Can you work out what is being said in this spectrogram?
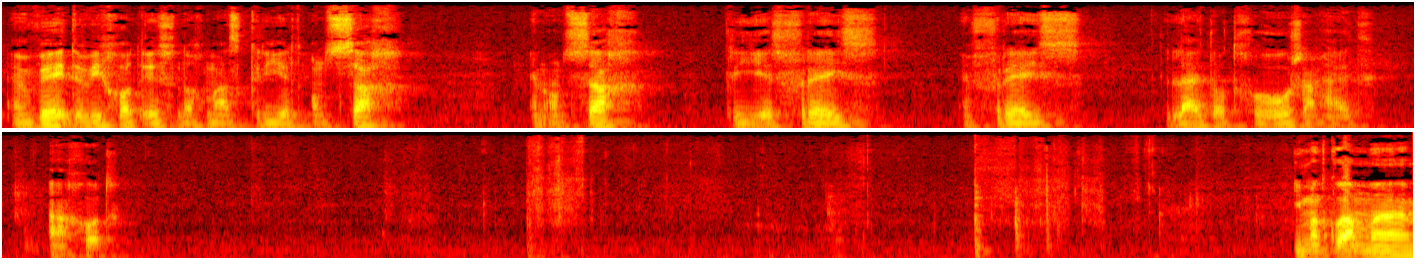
En weten wie God is, nogmaals, creëert ontzag. En ontzag creëert vrees. En vrees leidt tot gehoorzaamheid aan God. Iemand kwam uh,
